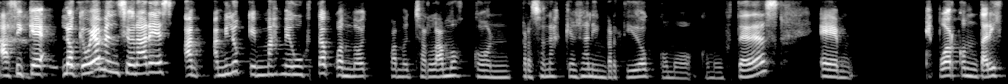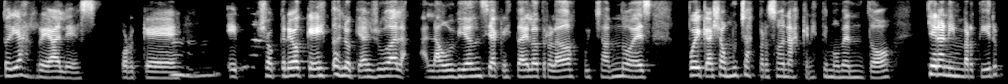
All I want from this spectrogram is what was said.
Así que lo que voy a mencionar es, a, mí lo que más me gusta cuando, cuando charlamos con personas que hayan invertido como, como ustedes, em, es poder contar historias reales, porque eh, yo creo que esto es lo que ayuda a la, audiencia que está del otro lado escuchando, es, puede que haya muchas personas que en este momento quieran invertir,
